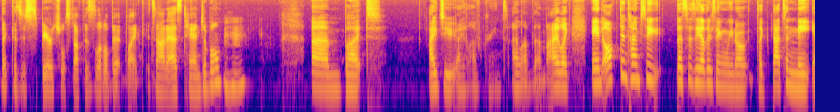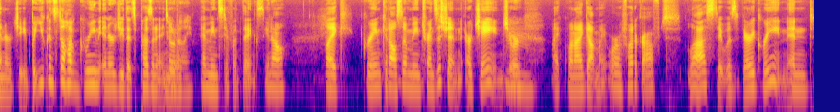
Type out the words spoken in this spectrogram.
like because this spiritual stuff is a little bit like it's not as tangible. Mm-hmm. Um, but I do. I love greens. I love them. I like, and oftentimes, see, this is the other thing we know. It's like that's innate energy, but you can still have green energy that's present in Totally. you. It means different things. You know, like green can also mean transition or change or Mm. like when I got my aura photographed last, it was very green and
